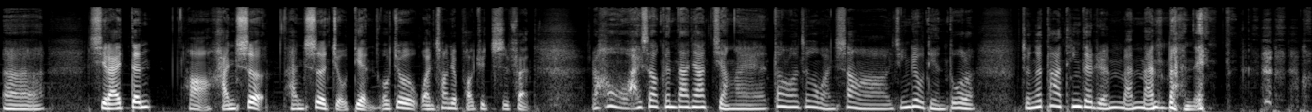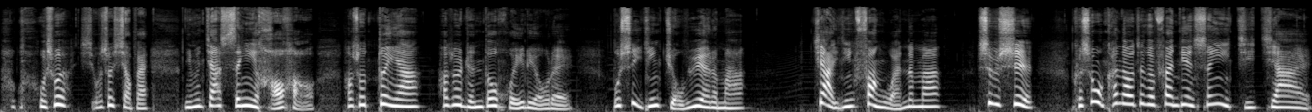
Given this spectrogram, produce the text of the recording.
呃喜来登哈寒舍寒舍酒店，我就晚上就跑去吃饭。然后我还是要跟大家讲，哎，到了这个晚上啊，已经六点多了，整个大厅的人满满满哎。我说我说小白，你们家生意好好？他说对呀，他说人都回流嘞。”不是已经九月了吗？假已经放完了吗？是不是？可是我看到这个饭店生意极佳哎。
